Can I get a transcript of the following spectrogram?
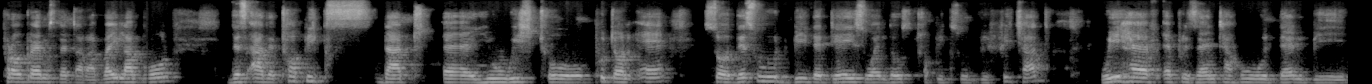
programs that are available, these are the topics that uh, you wish to put on air. So this would be the days when those topics would be featured. We have a presenter who would then be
